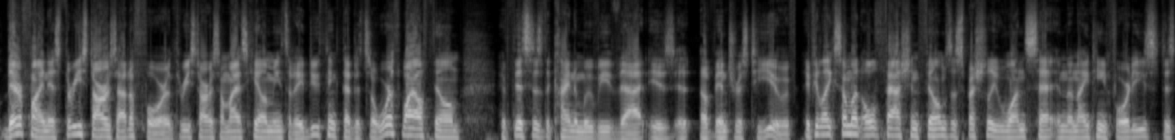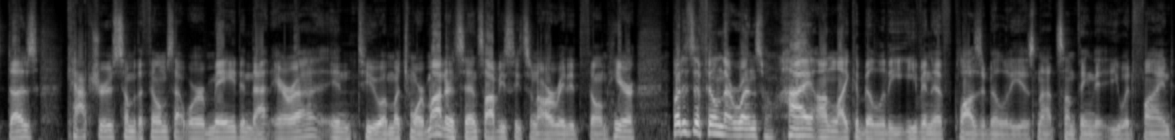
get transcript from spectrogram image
their finest three stars out of four, and three stars on my scale means that I do think that it's a worthwhile film if this is the kind of movie that is of interest to you. If, you like somewhat old fashioned films, especially one set in the 1940s, this does capture some of the films that were made in that era into a much more modern sense. Obviously, it's an R rated film here, but it's a film that runs high on likability, even if plausibility is not something that you would find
